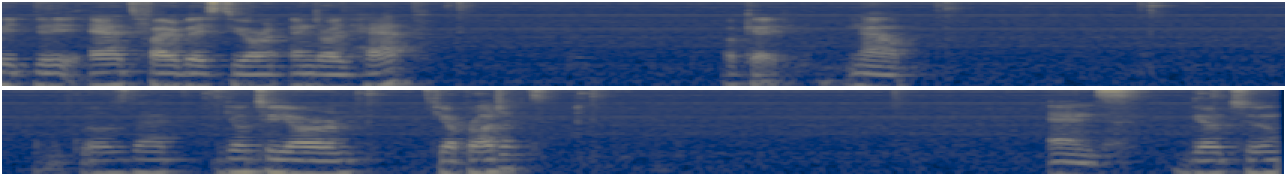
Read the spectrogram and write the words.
click the add firebase to your android app. Okay now close that. Go to your to your project and go to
